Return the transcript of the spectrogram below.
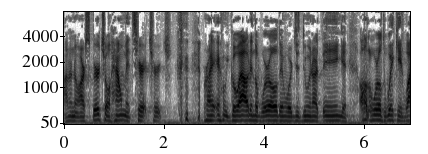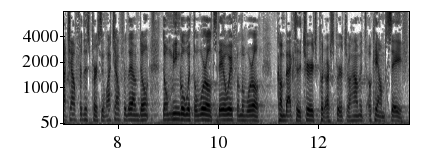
I don't know, our spiritual helmets here at church, right? And we go out in the world and we're just doing our thing and all oh, the world's wicked. Watch out for this person. Watch out for them. Don't, don't mingle with the world. Stay away from the world. Come back to the church, put our spiritual helmets. Okay, I'm safe.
